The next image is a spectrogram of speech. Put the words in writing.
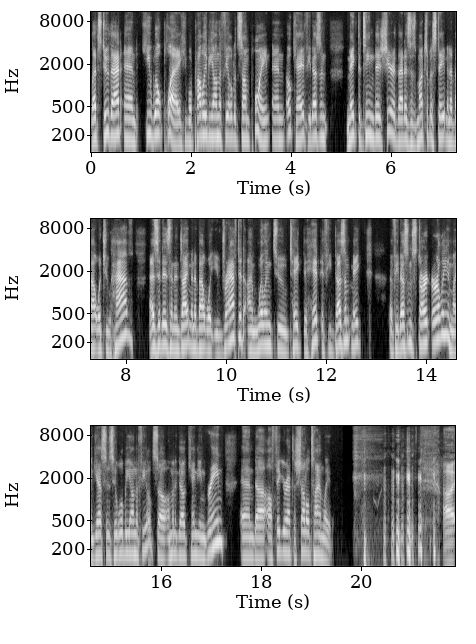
Let's do that. And he will play. He will probably be on the field at some point. And okay, if he doesn't make the team this year, that is as much of a statement about what you have as it is an indictment about what you've drafted. I'm willing to take the hit if he doesn't make if he doesn't start early, and my guess is he will be on the field. So I'm going to go Kenyon Green, and uh, I'll figure out the shuttle time later. uh,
